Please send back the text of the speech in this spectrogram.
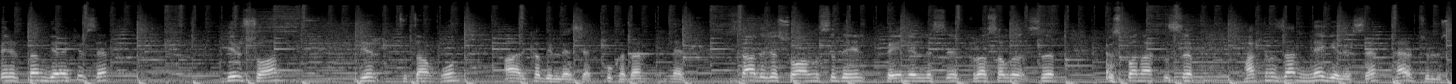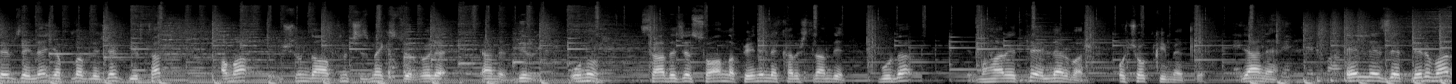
belirtmem gerekirse bir soğan, bir tutam un harika bir lezzet. Bu kadar net. Sadece soğanlısı değil, peynirlisi, pırasalısı, ıspanaklısı, aklınıza ne gelirse her türlü sebzeyle yapılabilecek bir tat. Ama şunun da altını çizmek istiyorum. Öyle yani bir unu sadece soğanla peynirle karıştıran değil. Burada maharetli eller var. O çok kıymetli. Yani el lezzetleri var.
